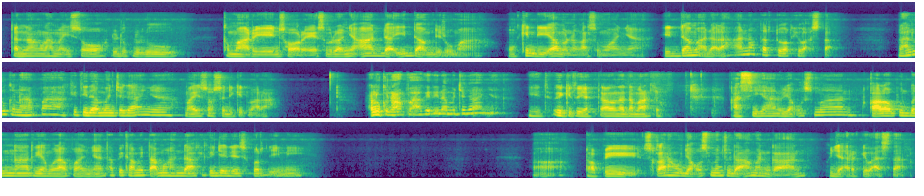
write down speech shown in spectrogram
Tenanglah Maiso, duduk dulu. Kemarin sore sebenarnya ada Idam di rumah. Mungkin dia mendengar semuanya. Idam adalah anak tertua Kiwasta. Lalu kenapa Aki tidak mencegahnya? Maiso sedikit marah. Lalu kenapa kita tidak mencegahnya? Gitu, eh, gitu ya. Kalau nada marah tuh. Kasihan Ujang Usman. Kalaupun benar dia melakukannya, tapi kami tak menghendaki kejadian seperti ini. Uh, tapi sekarang Ujang Usman sudah aman kan? Ujar Kiwasta.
